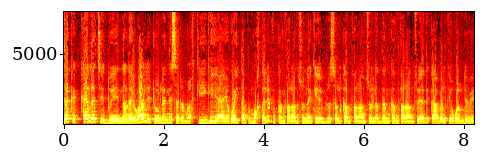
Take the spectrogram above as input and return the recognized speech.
ځکه کله چې دوی نړیوالې ټولنې سره مخ کیږي یا هغوی ته په مختلفو کنفرانسونو کې برسل کنفرانس و لندن کنفرانس یا د کابل کې غونډې وي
